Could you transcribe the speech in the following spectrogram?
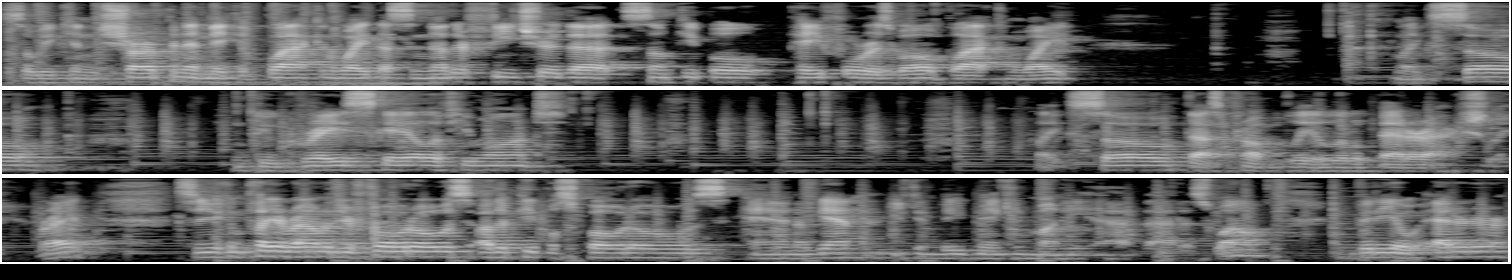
So we can sharpen it, make it black and white. That's another feature that some people pay for as well, black and white. Like so do grayscale if you want. Like so, that's probably a little better actually, right? So you can play around with your photos, other people's photos, and again, you can be making money at that as well. Video editor.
